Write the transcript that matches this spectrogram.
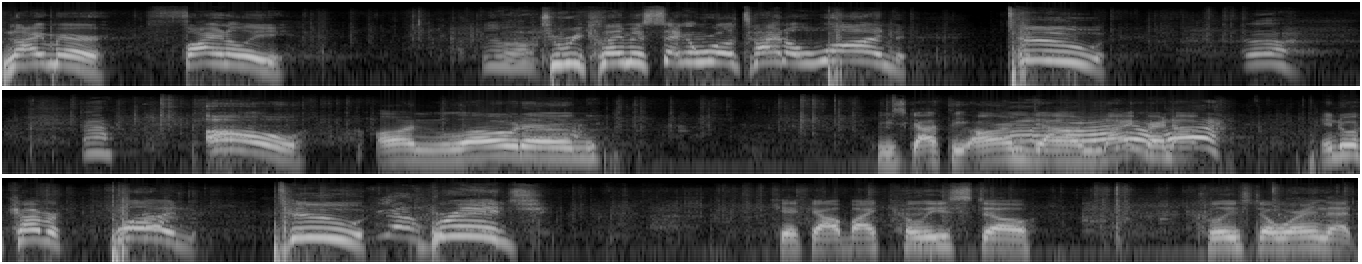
Nightmare finally to reclaim his second world title. One, two. Oh, unloading. He's got the arm down. Nightmare now into a cover. One, two, bridge. Kick out by Kalisto. Kalisto wearing that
